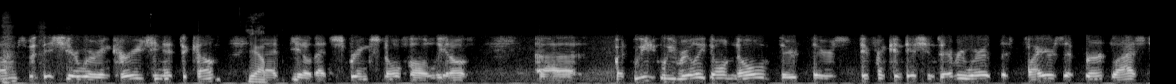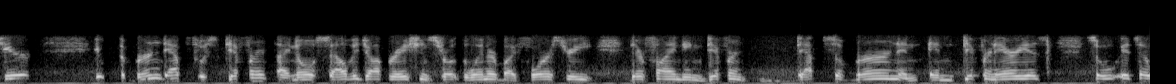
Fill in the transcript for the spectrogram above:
comes, but this year we're encouraging it to come. Yeah. That you know that spring snowfall. You know, uh, but we we really don't know. There there's different conditions everywhere. The fires that burnt last year. It, the burn depth was different. I know salvage operations throughout the winter by forestry, they're finding different depths of burn in, in different areas. So it's a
